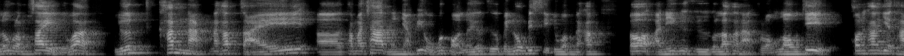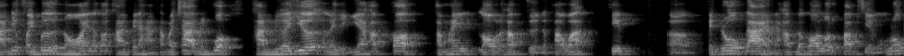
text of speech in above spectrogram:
โรคลำไส้หรือว่าเลือดขั้นหนักนะครับสายธรรมชาติเหมือนอย่างพี่โอ๋เมื่อก่อนเลยก็คือเป็นโรคดิสีดวงนะครับ ก็อันนี้ก็คือลักษณะของเราที่ค่อนข้างจะทานที่ไฟเบอร์น้อยแล้วก็ทานเป็นอาหารธรรมชาติเป็นพวกทานเนื้อเยอะอะไรอย่างเงี้ยครับก็ทำให้เรานะครับเกิดภาวะที่เป็นโรคได้นะครับ แล้วก็ลดความเสี่ยงของโรค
